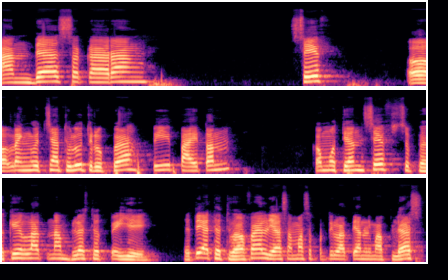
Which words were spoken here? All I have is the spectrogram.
Anda sekarang save uh, language-nya dulu dirubah P Python, kemudian save sebagai lat16.py. Jadi ada dua file ya, sama seperti latihan 15.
